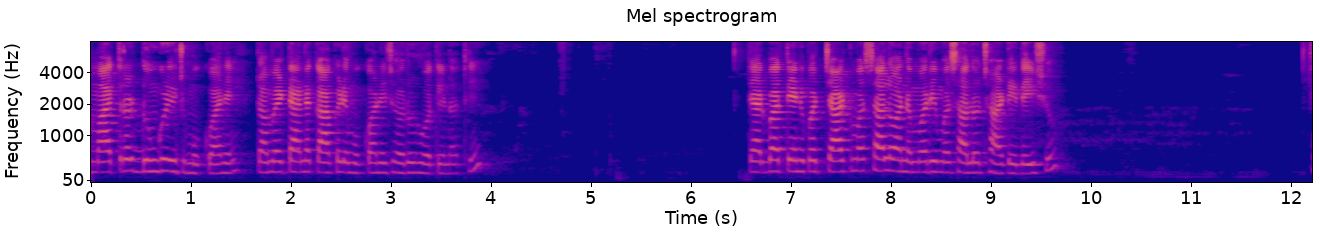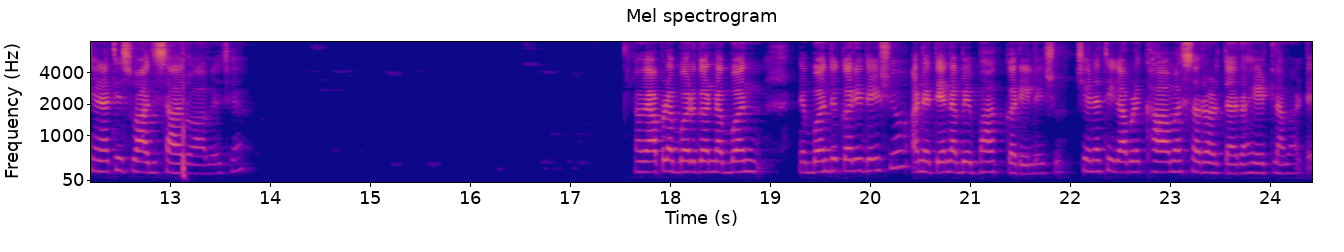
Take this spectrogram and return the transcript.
માત્ર ડુંગળી જ મૂકવાની, ટમેટા અને કાકડી મૂકવાની જરૂર હોતી નથી. ત્યારબાદ તેની પર ચાટ મસાલો અને મરી મસાલો છાંટી દઈશું. જેનાથી સ્વાદ સારો આવે છે. હવે આપણા બર્ગરના બંધ ને બંધ કરી દઈશું અને તેના બે ભાગ કરી લઈશું, જેનાથી આપણે ખાવામાં સરળતા રહે એટલા માટે.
